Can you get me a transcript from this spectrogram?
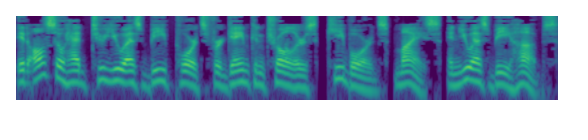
It also had two USB ports for game controllers, keyboards, mice, and USB hubs.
